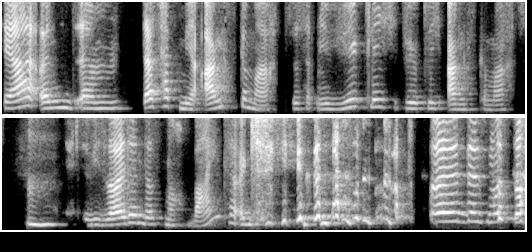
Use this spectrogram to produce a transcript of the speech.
Ja, und ähm, das hat mir Angst gemacht. Das hat mir wirklich, wirklich Angst gemacht. Mhm. Dachte, wie soll denn das noch weitergehen? das muss doch,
